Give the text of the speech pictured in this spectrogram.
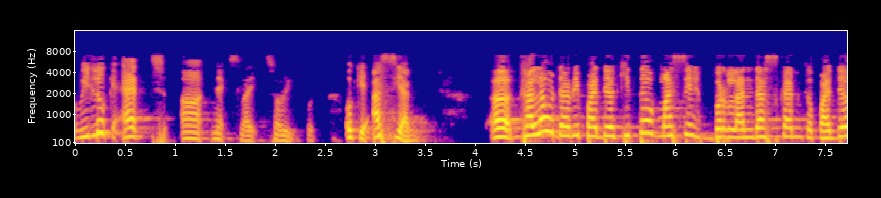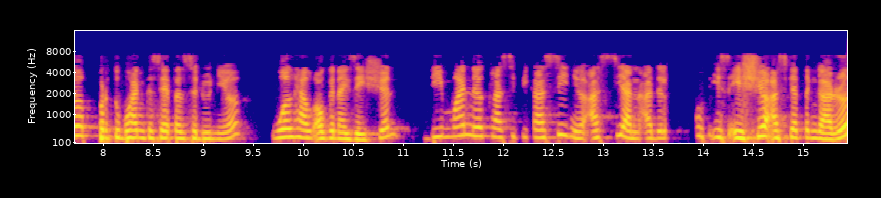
we look at uh, next slide. Sorry. Okay, ASEAN. Uh, kalau daripada kita masih berlandaskan kepada pertubuhan kesihatan sedunia, World Health Organization, di mana klasifikasinya ASEAN adalah Southeast Asia, Asia Tenggara,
